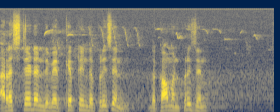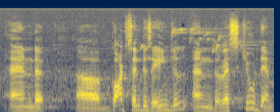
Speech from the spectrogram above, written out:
arrested and they were kept in the prison, the common prison, and uh, God sent his angel and rescued them.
